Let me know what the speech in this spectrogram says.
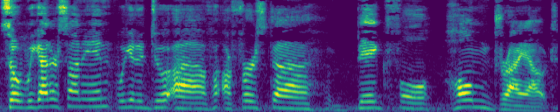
So we got our son in. We're gonna do uh, our first uh, big full home dry out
